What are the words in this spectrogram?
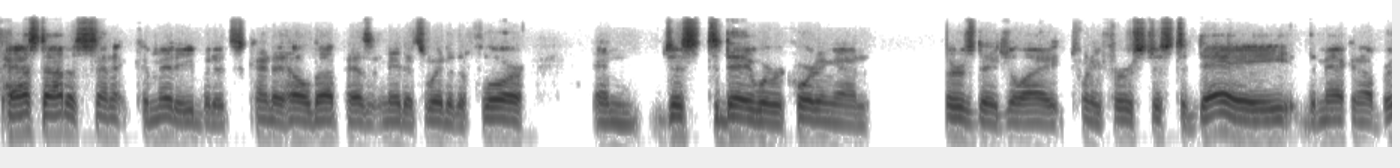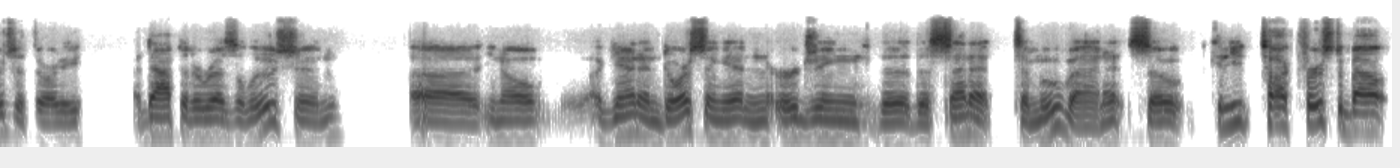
passed out of Senate committee, but it's kind of held up, hasn't made its way to the floor. And just today, we're recording on Thursday, July 21st. Just today, the Mackinac Bridge Authority adopted a resolution uh, you know, again endorsing it and urging the the Senate to move on it. So, can you talk first about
